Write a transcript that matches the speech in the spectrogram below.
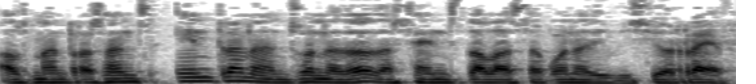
Els manresans entren en zona de descens de la segona divisió REF.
